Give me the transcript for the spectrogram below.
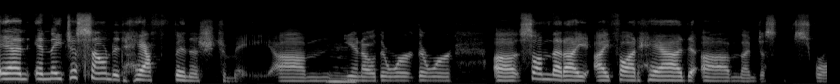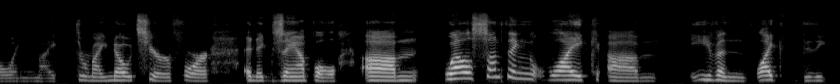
and and they just sounded half finished to me. Um, Mm. You know, there were there were uh, some that I I thought had. Um, I'm just scrolling my through my notes here for an example. Um, well, something like um, even like the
